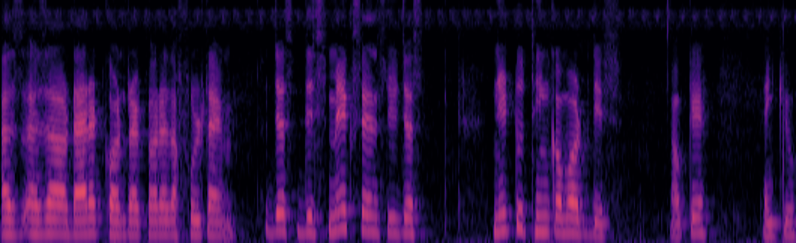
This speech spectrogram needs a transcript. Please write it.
as as a direct contract or as a full time so just this makes sense. You just need to think about this. Okay? Thank you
